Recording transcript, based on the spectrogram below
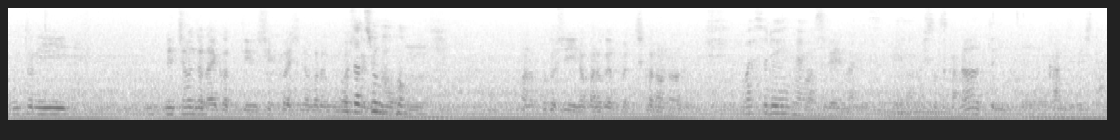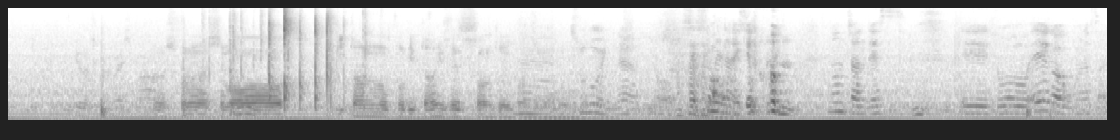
本当に寝ちゃうんじゃないかっていう心配しながら見ましたけど。私も。うん。あの今年なかなかやっぱり力のある。忘れない。忘れない映画の一つかなという感じでした。よろしくお願いします。よろしくお願いします異端の鳥大絶賛という感じす。ごいね。進めないけど。のんちゃんです。えっ、と映画はごめんなさい。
